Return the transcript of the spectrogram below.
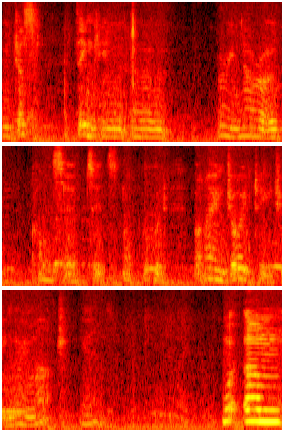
we're just think in um, very narrow concepts, it's not good. But I enjoyed teaching very much. Yes. What um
